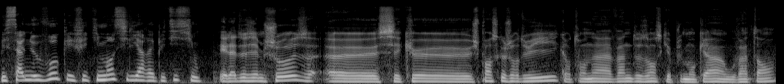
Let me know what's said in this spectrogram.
Mais ça ne vaut qu'effectivement s'il y a répétition. Et la deuxième chose, euh, c'est que je pense que aujourd'hui, quand on a 22 ans, ce qui n'est plus mon cas, ou 20 ans,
